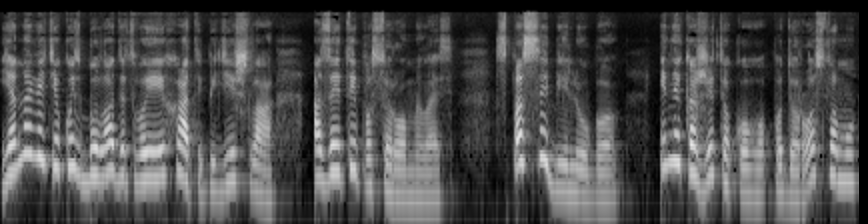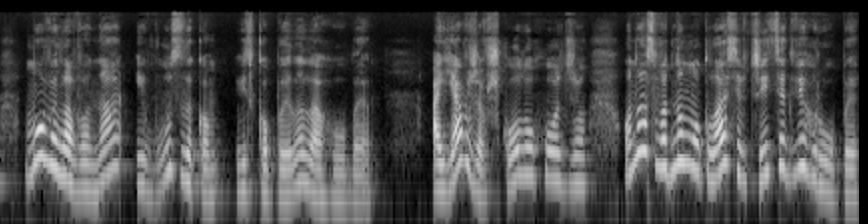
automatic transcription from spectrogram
Я навіть якось була до твоєї хати підійшла, а зайти посоромилась. Спасибі, Любо. І не кажи такого по-дорослому, мовила вона і вузликом відкопилила губи. А я вже в школу ходжу. У нас в одному класі вчиться дві групи.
